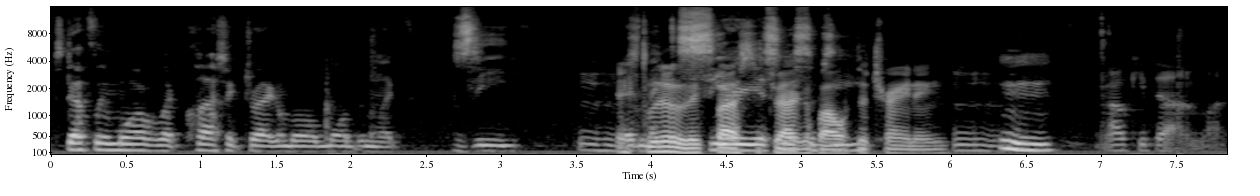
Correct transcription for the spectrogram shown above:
It's definitely more of like classic Dragon Ball more than like Z. Mm-hmm. It's And, like, literally the classic Dragon Ball with the training. Mm-hmm. Mm. I'll keep that in mind.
